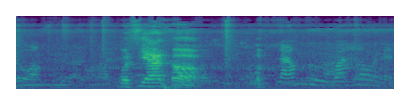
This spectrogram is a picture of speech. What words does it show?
ดอกบ่เสียดอกแล้วคือว่าเฮาเนี่ย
